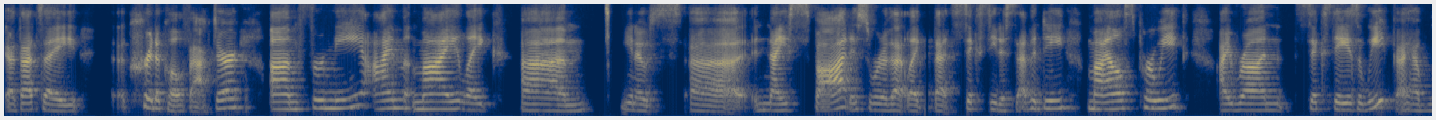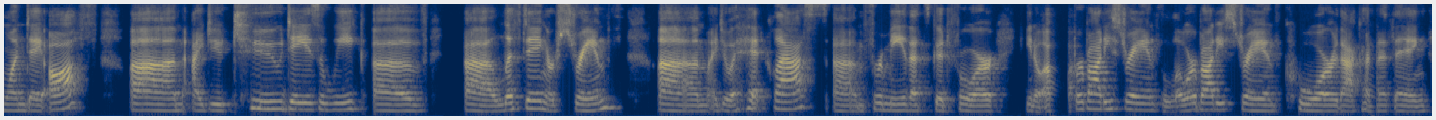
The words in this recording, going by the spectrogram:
that's a, a critical factor. Um, for me, I'm my like um, you know uh, nice spot is sort of that like that 60 to 70 miles per week i run six days a week i have one day off um, i do two days a week of uh, lifting or strength um, i do a HIIT class um, for me that's good for you know upper body strength lower body strength core that kind of thing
